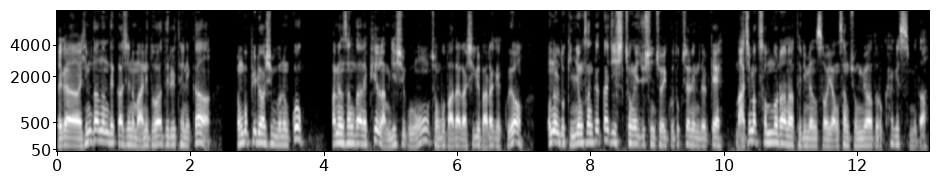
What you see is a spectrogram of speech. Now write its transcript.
제가 힘닿는 데까지는 많이 도와드릴 테니까 정보 필요하신 분은 꼭 화면 상단에 필 남기시고 정보 받아가시길 바라겠고요. 오늘도 긴 영상 끝까지 시청해주신 저희 구독자님들께 마지막 선물 하나 드리면서 영상 종료하도록 하겠습니다.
